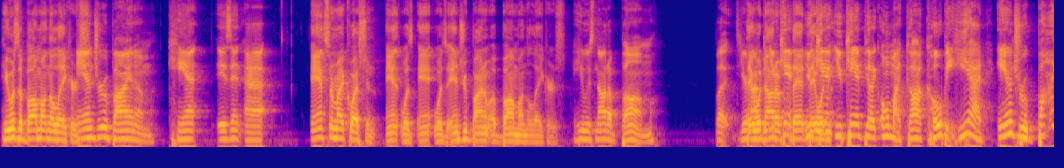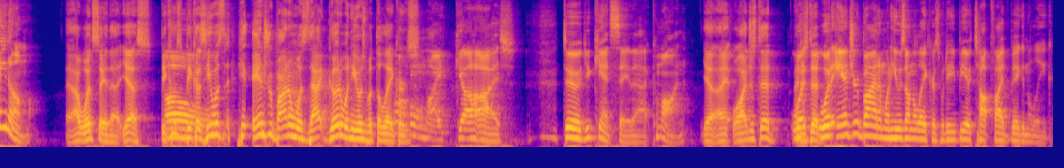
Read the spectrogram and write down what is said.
He was a bum on the Lakers. Andrew Bynum can't isn't at. Answer my question. An- was An- was Andrew Bynum a bum on the Lakers? He was not a bum. But you're They not, would not you have- Can't, they- you they can't. You can't be like, oh my god, Kobe. He had Andrew Bynum. I would say that yes, because Oh. because he oh. was he, Andrew Bynum was that good when he was with the Lakers. Oh my gosh, dude, you can't say that. Come on. Yeah, I, well, I just did. I Would, just did. would Andrew Bynum, when he was on the Lakers, would he be a top five big in the league?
